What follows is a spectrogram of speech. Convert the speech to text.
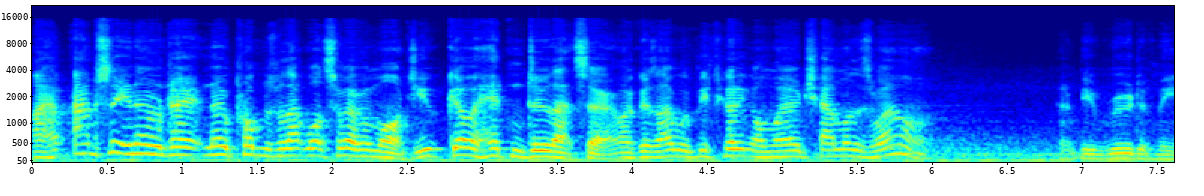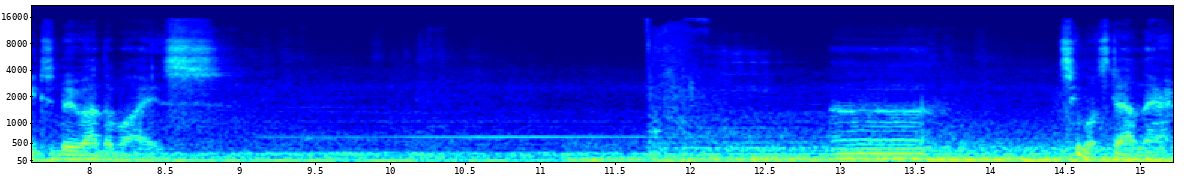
I have absolutely no no problems with that whatsoever mod. You go ahead and do that sir because I would be putting on my own channel as well. It'd be rude of me to do otherwise. Uh, see what's down there.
